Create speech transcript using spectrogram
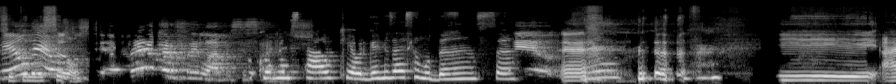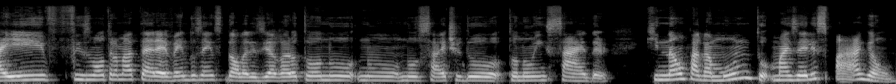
Meu Deus do céu, eu quero freelar para vocês. Começar o quê? Organizar essa mudança. É. E aí fiz uma outra matéria, vem 200 dólares, e agora eu tô no, no, no site do. tô no Insider, que não paga muito, mas eles pagam,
